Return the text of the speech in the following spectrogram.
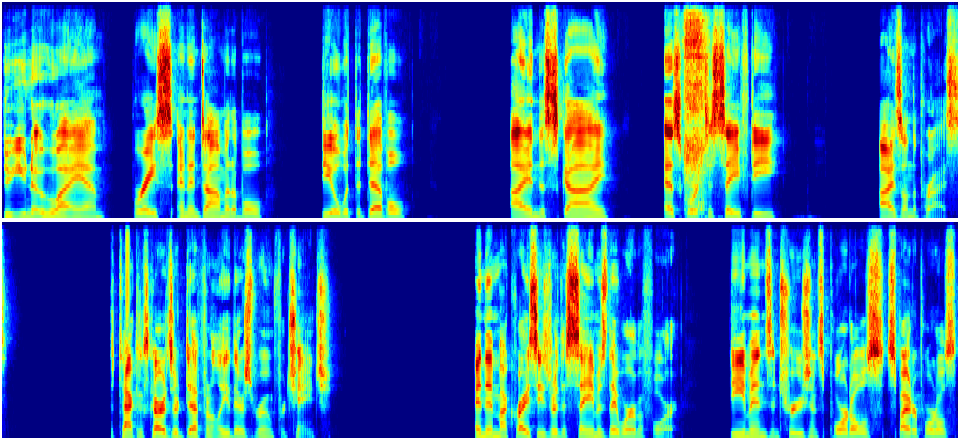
do you know who I am, brace and indomitable, deal with the devil, eye in the sky, escort to safety, eyes on the prize. The tactics cards are definitely there's room for change. And then my crises are the same as they were before. Demons, intrusions, portals, spider portals,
